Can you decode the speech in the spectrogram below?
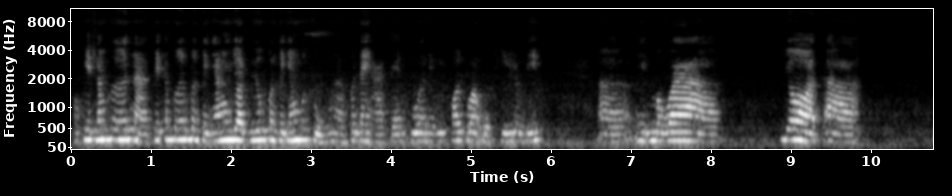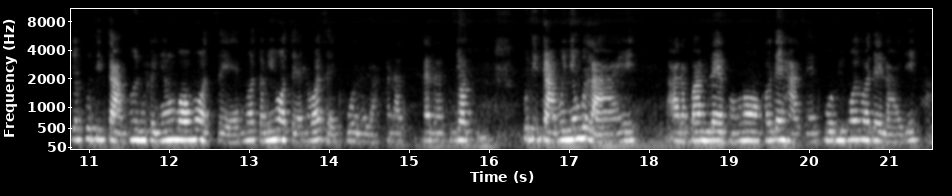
ของเพชรลำเพลินน่ะเพชรลำเพลินเพิ่นก็ยังยอดวิวเพิ่นก็ยังบ่สูงน่ะเพิ่นได้หาแสนกว่าในวิพอยกว่าโอเคแล้วดิอ่าเห็นบอกว่ายอดอ่า ยอดผู้ติดตามเพิ่นก็ยังบ่ฮอดแสนว่าตอนนี้ฮอดแสนแล้วว่าแสนกว่าแล้วล่ะขนาดขนาดยอดผู้ติดตามเพิ่นยังบ่หลายอัลบั้มแรกของน้องเขาได้หาแสนกว่าพี่พอยว่าได้หลายเด้ค่ะ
